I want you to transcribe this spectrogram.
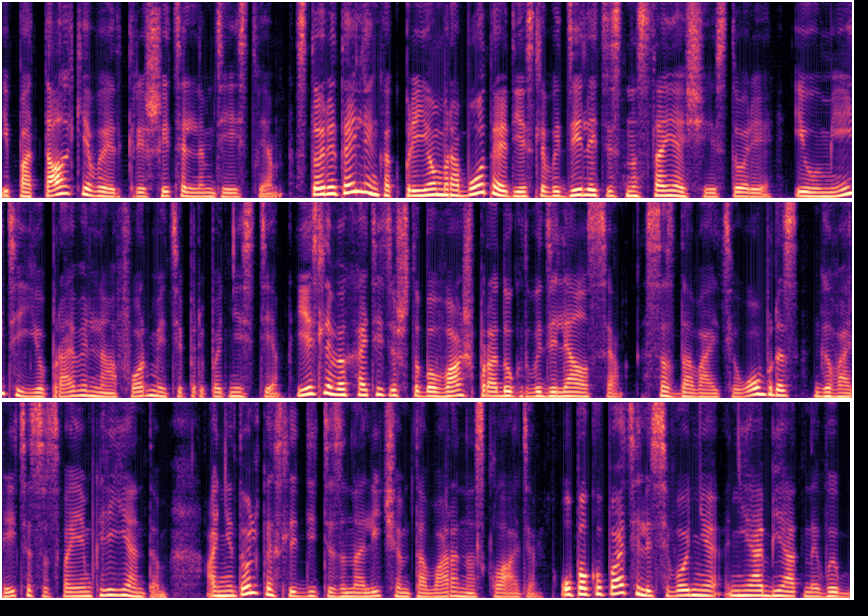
и подталкивает к решительным действиям. Сторителлинг как прием работает, если вы делитесь настоящей историей и умеете ее правильно оформить и преподнести. Если вы хотите, чтобы ваш продукт выделялся, создавайте образ, говорите со своим клиентом, а не только следите за наличием товара на складе. У покупателей сегодня необъятный выбор,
